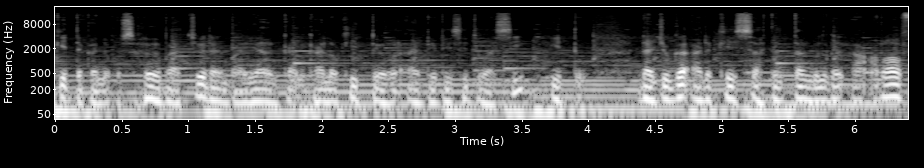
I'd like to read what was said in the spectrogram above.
Kita kena usaha baca dan bayangkan kalau kita berada di situasi itu. Dan juga ada kisah tentang golongan a'raf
